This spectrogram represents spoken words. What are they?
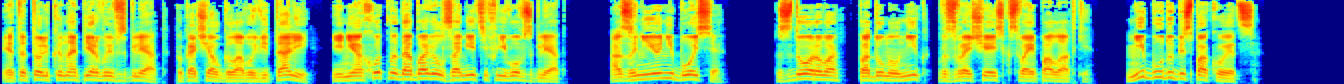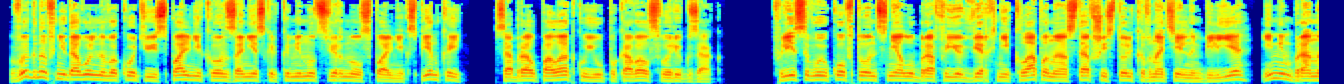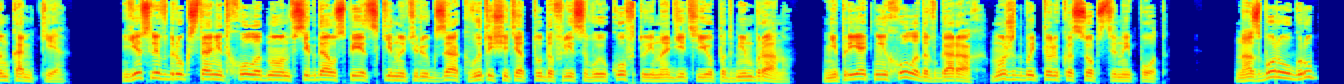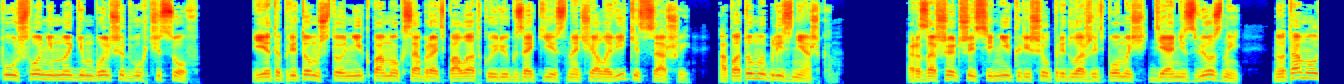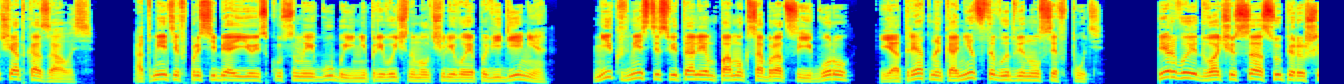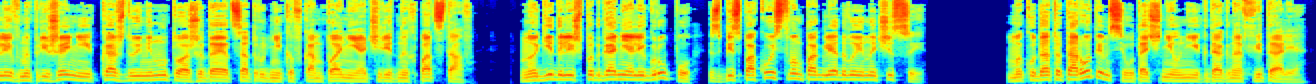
«Это только на первый взгляд», — покачал головой Виталий и неохотно добавил, заметив его взгляд. «А за нее не бойся». «Здорово», — подумал Ник, возвращаясь к своей палатке. «Не буду беспокоиться». Выгнав недовольного Котю из спальника, он за несколько минут свернул спальник с пенкой, собрал палатку и упаковал свой рюкзак. Флисовую кофту он снял, убрав ее в верхний клапан, оставшись только в нательном белье и мембранном комке. Если вдруг станет холодно, он всегда успеет скинуть рюкзак, вытащить оттуда флисовую кофту и надеть ее под мембрану. Неприятнее холода в горах может быть только собственный пот. На сборы у группы ушло немногим больше двух часов. И это при том, что Ник помог собрать палатку и рюкзаки сначала Вики с Сашей, а потом и близняшкам. Разошедшийся Ник решил предложить помощь Диане Звездной, но та молча отказалась. Отметив про себя ее искусанные губы и непривычно молчаливое поведение, Ник вместе с Виталием помог собраться Егору, и отряд наконец-то выдвинулся в путь. Первые два часа суперы шли в напряжении, каждую минуту ожидая от сотрудников компании очередных подстав но гиды лишь подгоняли группу, с беспокойством поглядывая на часы. «Мы куда-то торопимся», — уточнил Ник, догнав Виталия.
